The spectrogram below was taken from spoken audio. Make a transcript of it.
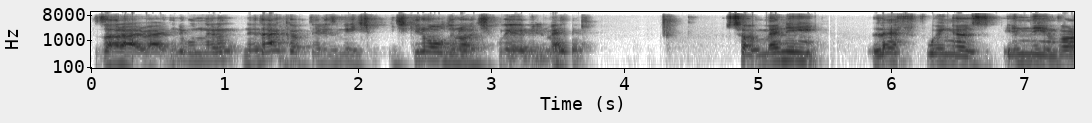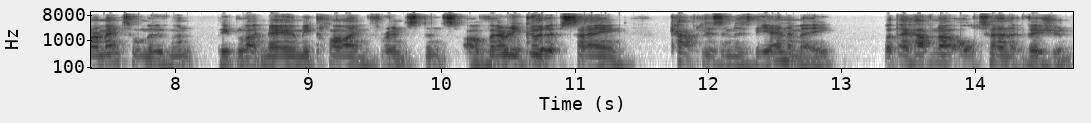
zarar verdiğini, bunların neden kapitalizme iç, içkin olduğunu açıklayabilmek. So many left wingers in the environmental movement, people like Naomi Klein, for instance, are very good at saying capitalism is the enemy, but they have no alternate vision.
